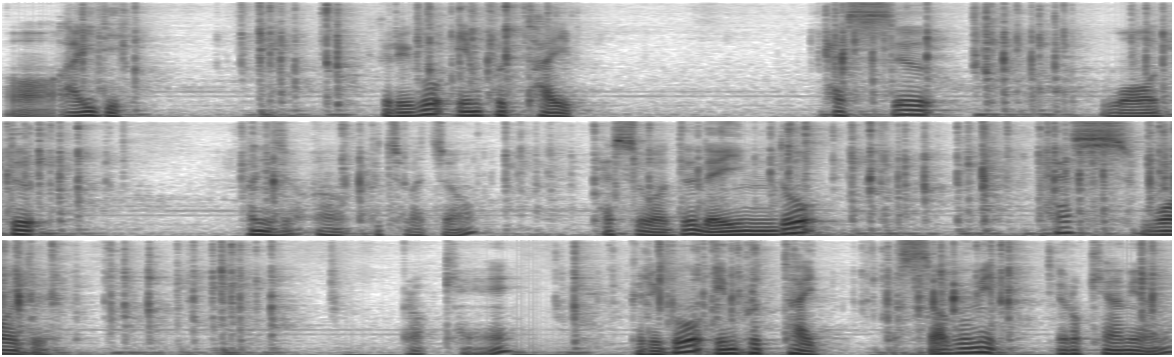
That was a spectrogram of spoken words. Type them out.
어, id 그리고 input 타입 password 아니죠. 어, 그쵸, 맞죠. password name도 password 이렇게 그리고 input type, submit 이렇게 하면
